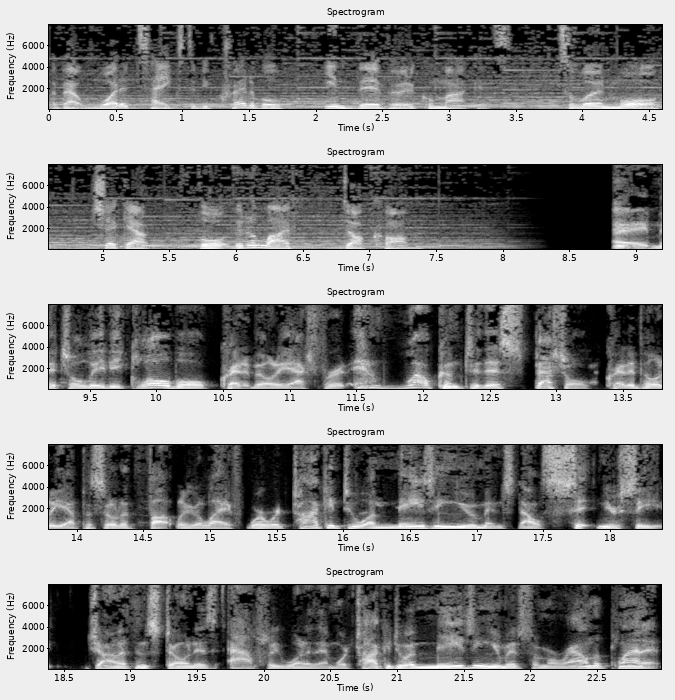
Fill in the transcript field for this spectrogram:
about what it takes to be credible in their vertical markets. To learn more, check out thoughtleaderlife.com. Hey, Mitchell Levy, global credibility expert, and welcome to this special credibility episode of Thought Leader Life, where we're talking to amazing humans. Now sit in your seat Jonathan Stone is absolutely one of them. We're talking to amazing humans from around the planet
